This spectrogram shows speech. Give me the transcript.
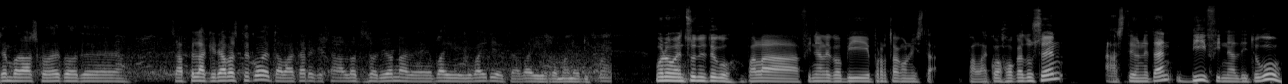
denbora asko deko e, txapelak irabazteko eta bakarrik izan aldotuz zorionak e, bai Ibairi eta bai Romanori. Bueno, entzun ditugu, pala finaleko bi protagonista. Palakoa jokatu zen, aste honetan bi final ditugu.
